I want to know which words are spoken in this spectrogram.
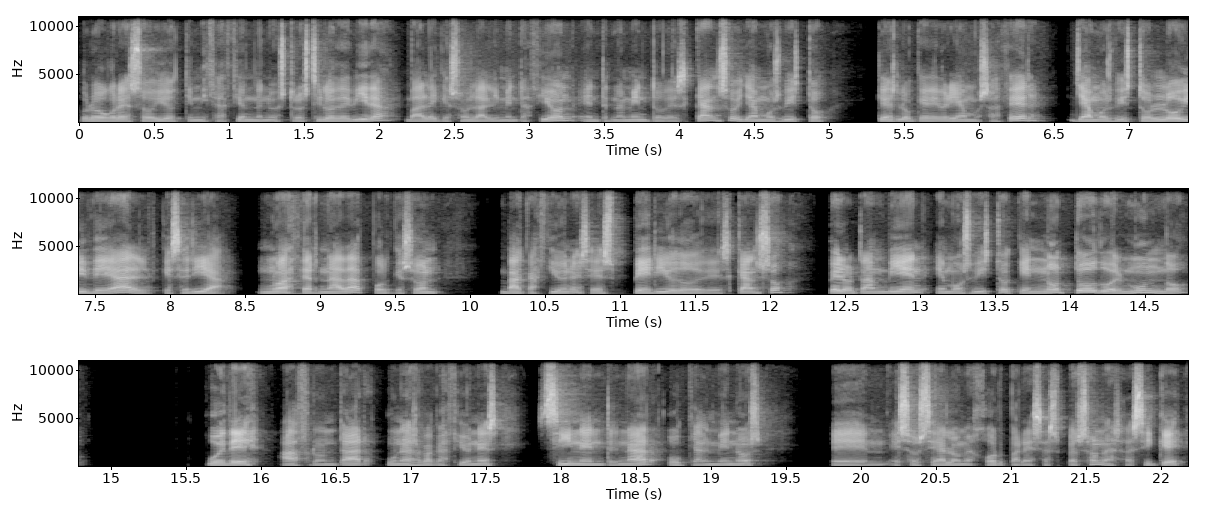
progreso y optimización de nuestro estilo de vida, ¿vale? Que son la alimentación, entrenamiento, descanso. Ya hemos visto qué es lo que deberíamos hacer, ya hemos visto lo ideal, que sería no hacer nada, porque son vacaciones, es periodo de descanso, pero también hemos visto que no todo el mundo puede afrontar unas vacaciones sin entrenar o que al menos eh, eso sea lo mejor para esas personas. Así que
